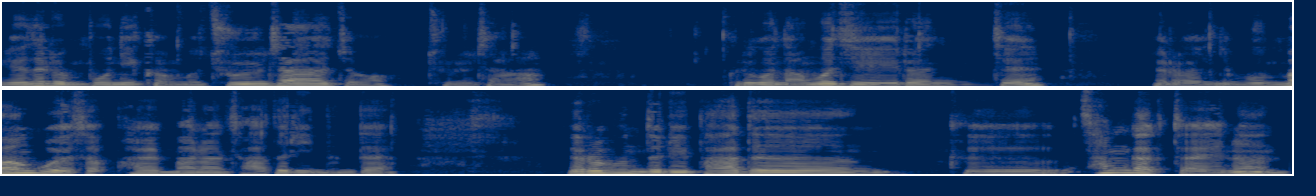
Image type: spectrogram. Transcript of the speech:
얘들은 보니까 뭐 줄자죠. 줄자. 그리고 나머지 이런 이제 여러 문방구에서 팔 만한 자들이 있는데 여러분들이 받은 그 삼각자에는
